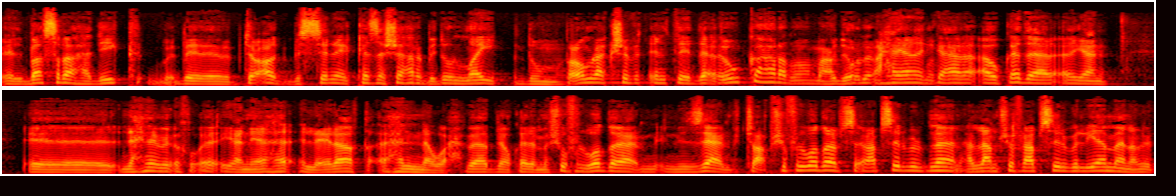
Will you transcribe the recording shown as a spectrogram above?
البصرة هديك بتقعد بالسنة كذا شهر بدون مي. بدون عمرك شفت أنت بدون كهرباء بدون أحيانا كهرباء أو كذا يعني آه، نحن يعني العراق أهلنا وأحبابنا وكذا. لما نشوف الوضع نزعل بشوف الوضع عم بصير بلبنان. هلأ عم نشوف عم بصير باليمن.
